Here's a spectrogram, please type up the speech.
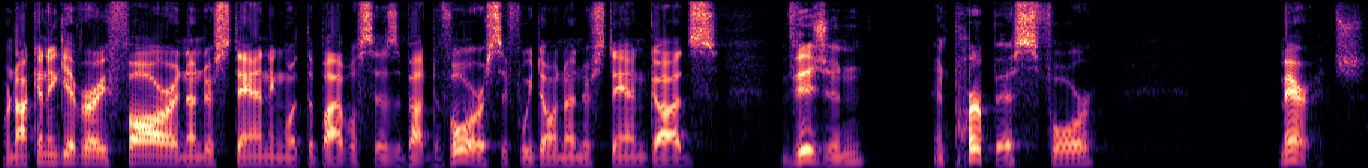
We're not going to get very far in understanding what the Bible says about divorce if we don't understand God's vision and purpose for marriage.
